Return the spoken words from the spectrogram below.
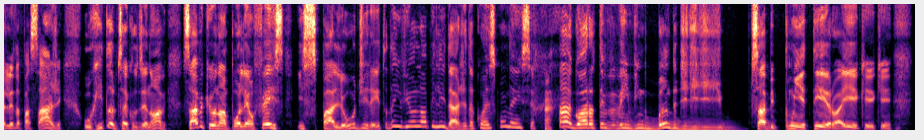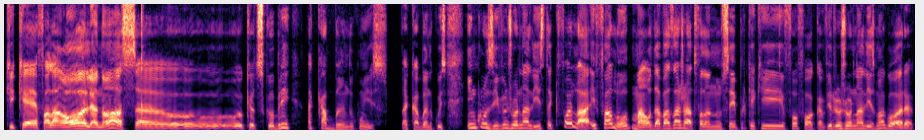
ali da passagem. O Hitler do século XIX, sabe o que o Napoleão fez? Espalhou o direito da inviolabilidade da correspondência. Agora tem, vem vindo bando de, de- de, sabe, punheteiro aí que, que, que quer falar: olha, nossa, o, o- o que eu descobri, acabando com isso. Acabando com isso. Inclusive um jornalista que foi lá e falou mal da Vaza Jato, falando, não sei por que, que fofoca virou jornalismo agora.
